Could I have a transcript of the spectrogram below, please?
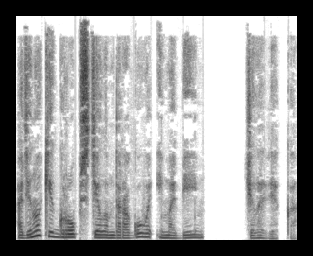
одинокий гроб с телом дорогого им обеим человека.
